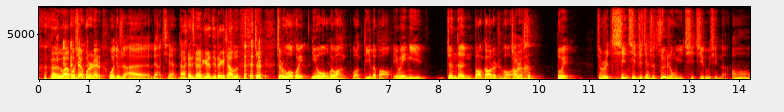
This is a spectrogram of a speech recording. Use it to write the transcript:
我不是不是那种，我就是呃两千，这 跟你这个差不多。就是就是我会，因为我会往往低了报，因为你真的你报高了之后啊招人恨。对，就是亲戚之间是最容易起嫉妒心的。哦，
